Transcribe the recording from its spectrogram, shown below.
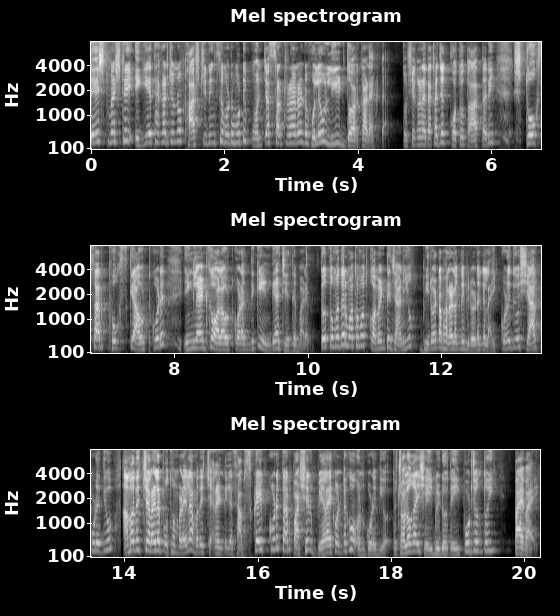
টেস্ট ম্যাচটায় এগিয়ে থাকার জন্য ফার্স্ট ইনিংসে মোটামুটি পঞ্চাশ ষাট রানের হলেও লিড দরকার একটা। তো সেখানে দেখা যাক কত তাড়াতাড়ি স্টোকস আর ফোক্সকে আউট করে ইংল্যান্ডকে অল আউট করার দিকে ইন্ডিয়া যেতে পারে। তো তোমাদের মতামত কমেন্টে জানিও। ভিডিওটা ভালো লাগলে ভিডিওটাকে লাইক করে দিও শেয়ার করে দিও। আমাদের চ্যানেলে প্রথমবার এলে আমাদের চ্যানেলটিকে সাবস্ক্রাইব করে তার পাশের বেল আইকনটাকে অন করে দিও। তো চলো গাইস এই ভিডিওতে এই পর্যন্তই। Bye bye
